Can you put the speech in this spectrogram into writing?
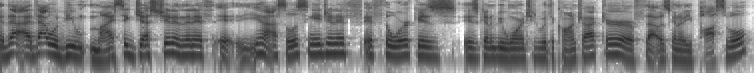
that that would be my suggestion. And then if yeah, ask the listing agent if if the work is is going to be warranted with the contractor, or if that was going to be possible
